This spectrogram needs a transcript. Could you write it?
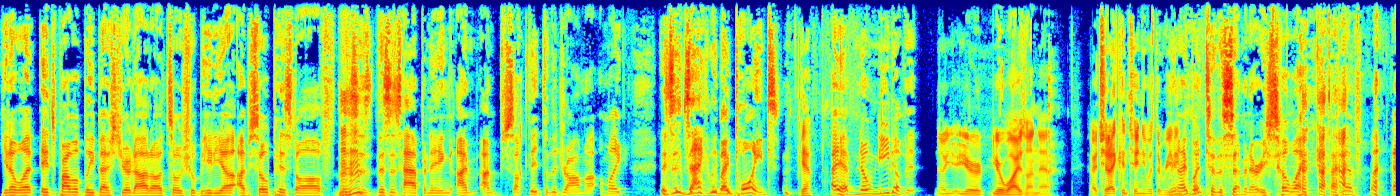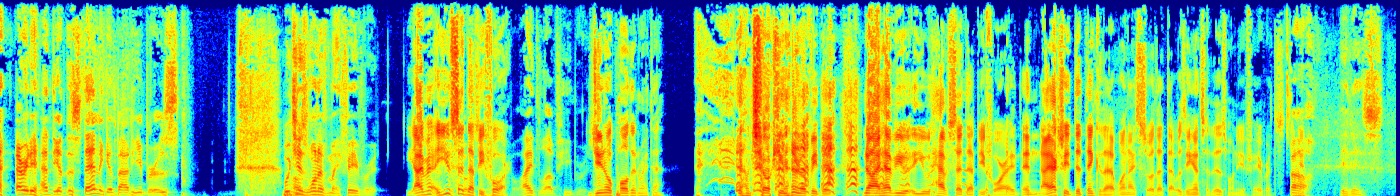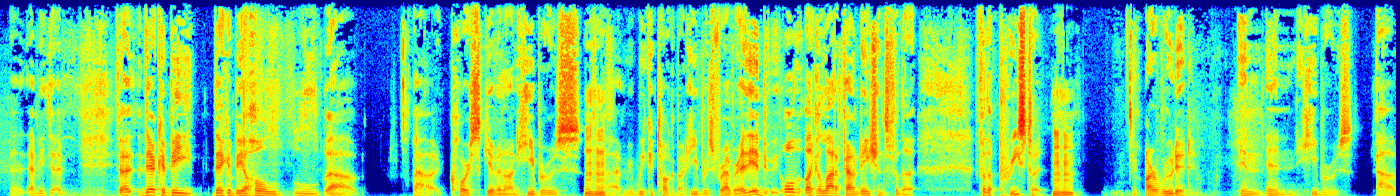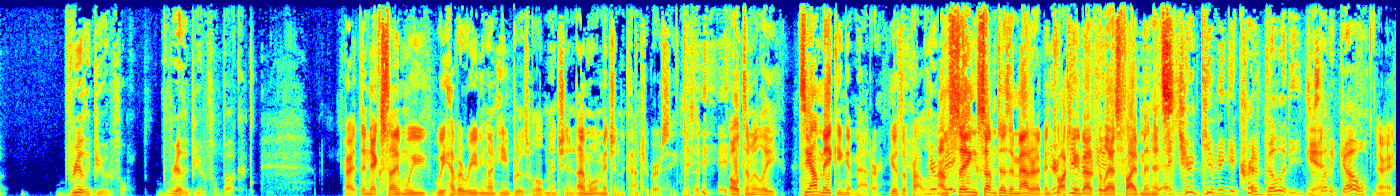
you know what? It's probably best you're not on social media. I'm so pissed off. This mm-hmm. is this is happening. I'm i'm sucked into the drama. I'm like this is exactly my point. Yeah. I have no need of it. No you're you're wise on that right, should I continue with the reading? I mean, I went to the seminary, so I of I already had the understanding about Hebrews, which oh. is one of my favorite. I mean, you said that before. I love Hebrews. Do you know Paul didn't write that? no, I'm joking. I don't know if he did. No, I have you. You have said that before, I, and I actually did think of that when I saw that that was the answer. That is one of your favorites. Oh, yeah. it is. Uh, I mean, uh, there could be there could be a whole uh, uh, course given on Hebrews. Mm-hmm. Uh, I mean, we could talk about Hebrews forever. It, it, all like a lot of foundations for the for the priesthood mm-hmm. are rooted in in Hebrews. Uh, really beautiful, really beautiful book. All right. The next time we, we have a reading on Hebrews, we'll mention it. I won't mention the controversy because ultimately, see, I'm making it matter. Here's the problem. You're I'm making, saying something doesn't matter. I've been talking about it for the last five minutes. Yeah, you're giving it credibility. Just yeah. let it go. All right.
